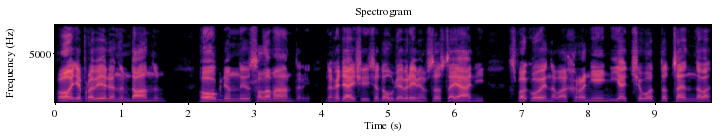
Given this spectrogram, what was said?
По непроверенным данным, огненные саламандры, находящиеся долгое время в состоянии спокойного охранения чего-то ценного,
